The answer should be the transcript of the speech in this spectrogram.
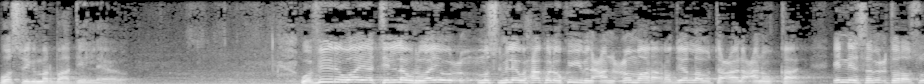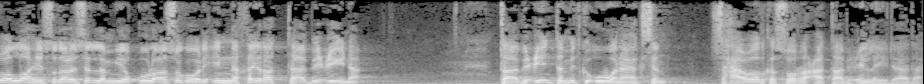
wasfigii marba haddii la helo wa fii riwaayatin lahu riwaaye muslim le waxaa kaloo ku yimid can cumara radi allahu tacala canhu qaal inii samictu rasuul اllahi sal ly slam yaquulu asagoo li ina khayra الtaabiciina taabiciinta midka u wanaagsan saxaabada dadka soo raacaa taabiciin la yidhaahdaa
